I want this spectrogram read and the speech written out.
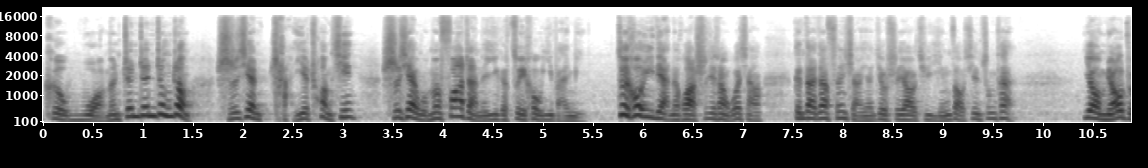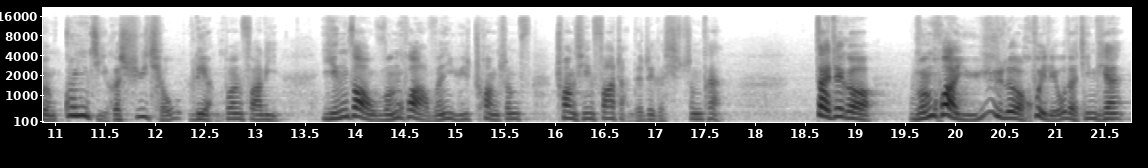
个我们真真正正实现产业创新、实现我们发展的一个最后一百米。最后一点的话，实际上我想跟大家分享一下，就是要去营造新生态，要瞄准供给和需求两端发力，营造文化文娱创生创新发展的这个生态，在这个。文化与娱乐汇流的今天，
